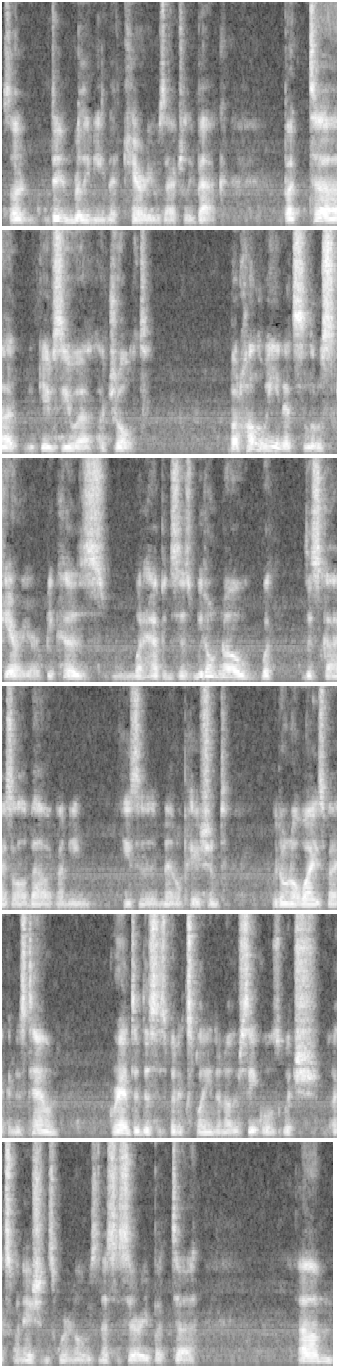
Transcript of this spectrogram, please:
so it didn't really mean that Carrie was actually back. But uh, it gives you a, a jolt. But Halloween, it's a little scarier because what happens is we don't know what this guy's all about. I mean, he's a mental patient. We don't know why he's back in this town. Granted, this has been explained in other sequels, which explanations weren't always necessary, but uh, um,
